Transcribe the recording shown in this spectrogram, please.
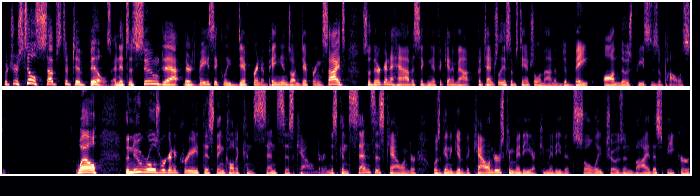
which are still substantive bills. And it's assumed that there's basically different opinions on differing sides. So they're going to have a significant amount, potentially a substantial amount of debate on those pieces of policy. Well, the new rules were going to create this thing called a consensus calendar. And this consensus calendar was going to give the calendars committee, a committee that's solely chosen by the speaker,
